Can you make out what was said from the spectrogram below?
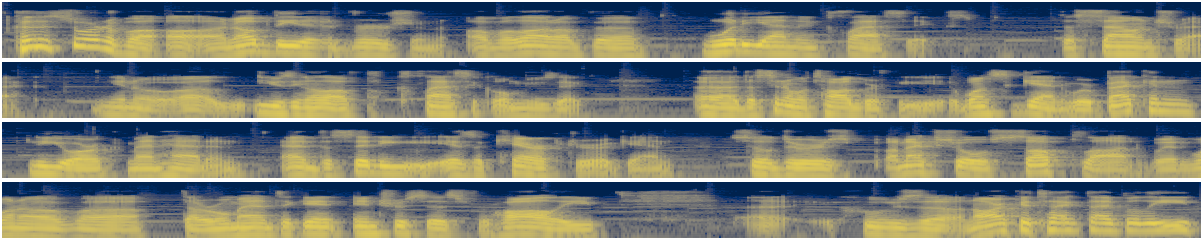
because it's sort of a, a an updated version of a lot of uh, Woody Allen classics, the soundtrack, you know, uh, using a lot of classical music. Uh, the cinematography. Once again, we're back in New York, Manhattan, and the city is a character again. So there's an actual subplot with one of uh, the romantic in- interests for Holly, uh, who's an architect, I believe,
